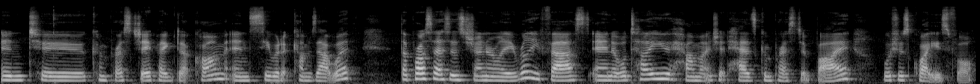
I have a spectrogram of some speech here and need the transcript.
into compressedjpeg.com and see what it comes out with. The process is generally really fast and it will tell you how much it has compressed it by, which is quite useful.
